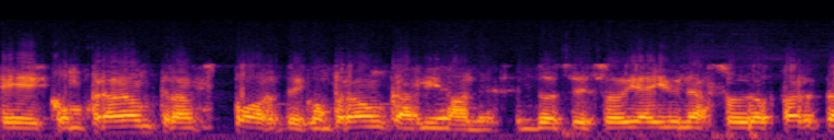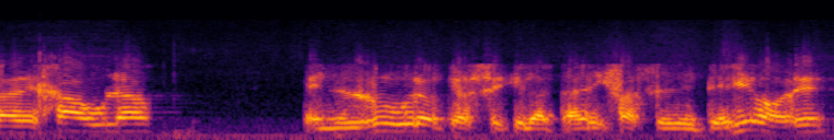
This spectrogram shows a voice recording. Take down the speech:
eh, compraron transporte, compraron camiones. Entonces hoy hay una sobreoferta de jaulas en el rubro que hace que la tarifa se deteriore,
